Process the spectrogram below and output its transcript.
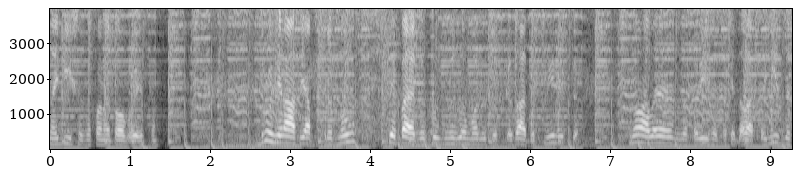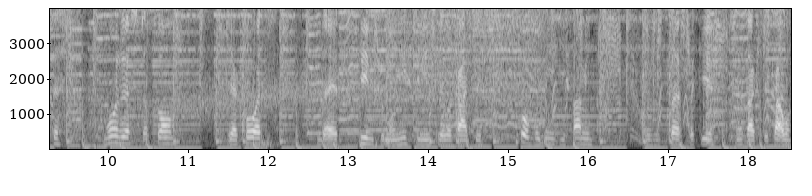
найбільше запам'ятовується. Другий раз я б стрибнув, тепер же тут внизу можу це сказати смілістю. Ну але в Запоріжжя трохи далеко їздити. Може з часом якось десь в іншому місці, в іншій локації. Бо в одній тій самій все ж таки не так цікаво,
